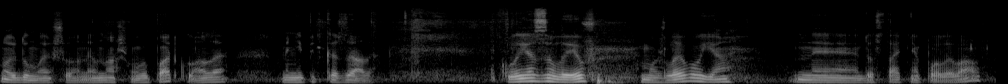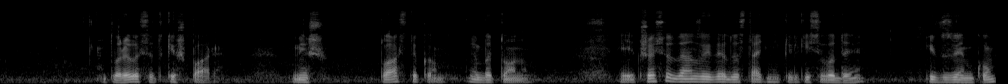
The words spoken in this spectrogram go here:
ну я думаю, що не в нашому випадку, але мені підказали. Коли я залив, можливо, я недостатньо поливав, утворилися такі шпари між пластиком і бетоном. І якщо сюди зайде достатня кількість води і взимку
